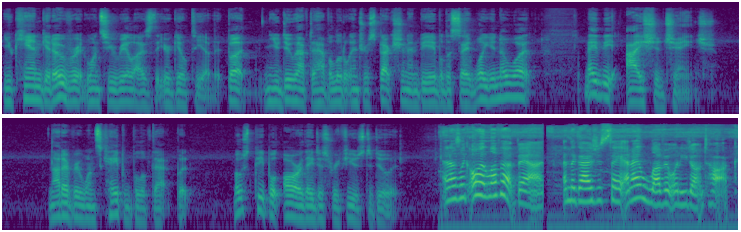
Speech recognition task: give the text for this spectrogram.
You can get over it once you realize that you're guilty of it, but you do have to have a little introspection and be able to say, well, you know what? Maybe I should change. Not everyone's capable of that, but most people are, they just refuse to do it. And I was like, oh, I love that band. And the guys just say, and I love it when you don't talk.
